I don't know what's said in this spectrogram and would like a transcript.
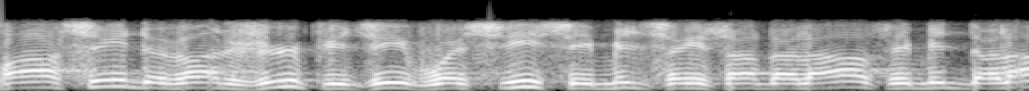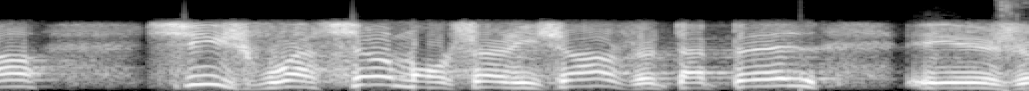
passer devant le jeu puis dire voici c'est 1500 dollars, c'est 1000 dollars. Si je vois ça, mon cher Richard, je t'appelle et je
